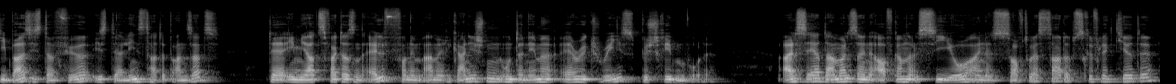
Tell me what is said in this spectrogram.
Die Basis dafür ist der Lean Startup Ansatz, der im Jahr 2011 von dem amerikanischen Unternehmer Eric Ries beschrieben wurde. Als er damals seine Aufgaben als CEO eines Software-Startups reflektierte,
